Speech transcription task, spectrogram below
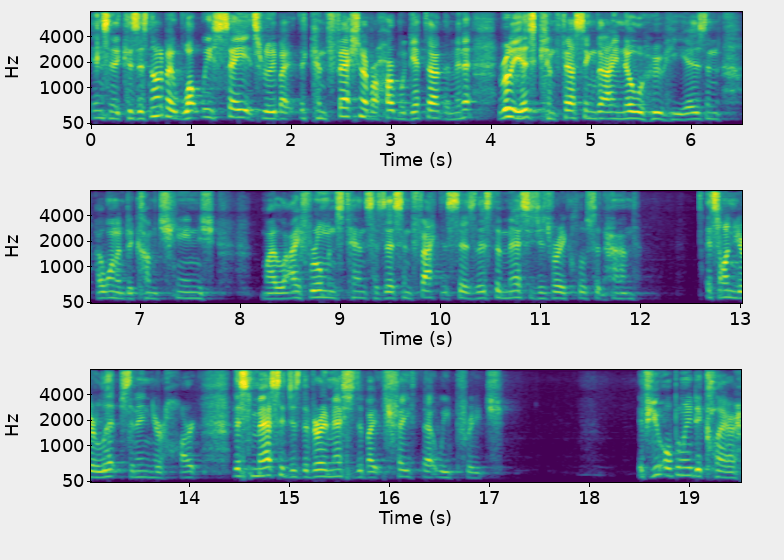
Instantly, because it's not about what we say, it's really about the confession of our heart. We'll get to that in a minute. It really is confessing that I know who He is and I want Him to come change my life. Romans 10 says this. In fact, it says this the message is very close at hand. It's on your lips and in your heart. This message is the very message about faith that we preach. If you openly declare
